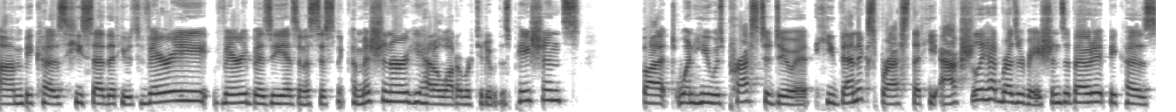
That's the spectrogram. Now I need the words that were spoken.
um, because he said that he was very, very busy as an assistant commissioner. He had a lot of work to do with his patients But when he was pressed to do it, he then expressed that he actually had reservations about it because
